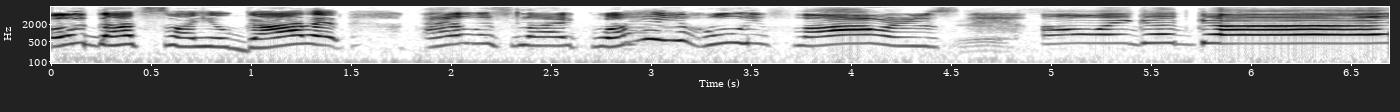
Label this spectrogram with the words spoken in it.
Oh, that's why you got it. I was like, why are you holding flowers? Oh my God, guys.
